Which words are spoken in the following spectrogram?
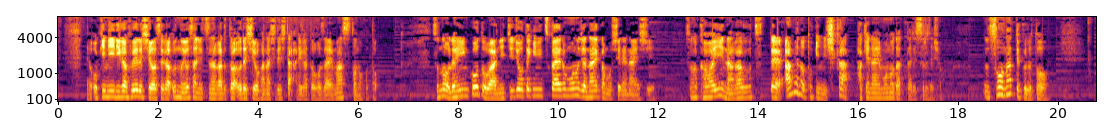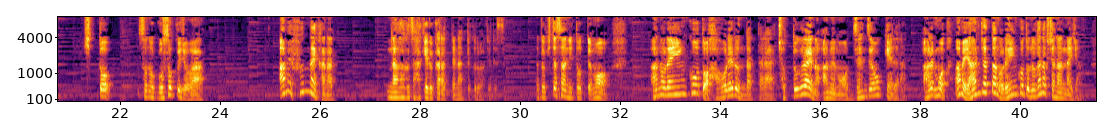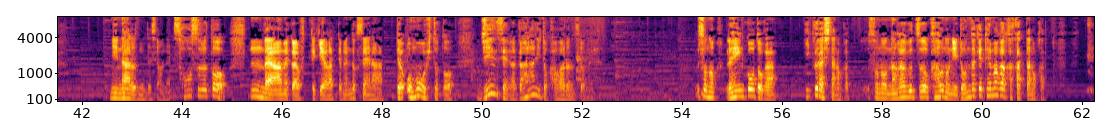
お気に入りが増える幸せが運の良さにつながるとは嬉しいお話でした。ありがとうございます。とのこと。そのレインコートは日常的に使えるものじゃないかもしれないし、その可愛い長靴って雨の時にしか履けないものだったりするでしょ。そうなってくると、きっとそのご息女は雨降んないかな長靴履けるからってなってくるわけです。あと、北さんにとっても、あのレインコートを羽織れるんだったら、ちょっとぐらいの雨も全然 OK だな。あれもう雨止んじゃったの、レインコート脱がなくちゃなんないじゃん。になるんですよね。そうすると、んだよ、雨かよ、降ってきやがってめんどくせえなって思う人と、人生がガラリと変わるんですよね。そのレインコートがいくらしたのか。その長靴を買うのにどんだけ手間がかかったのか。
